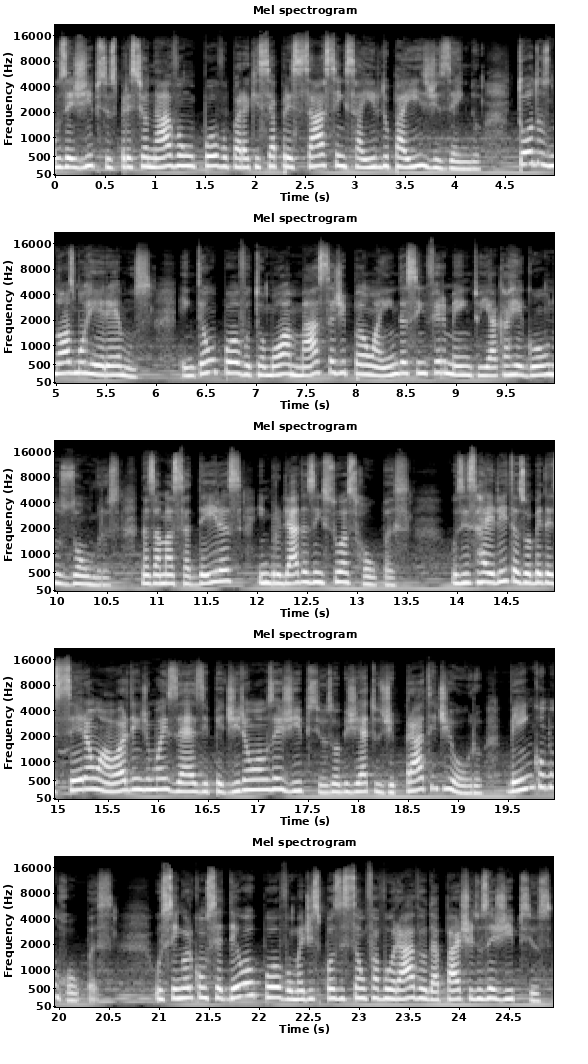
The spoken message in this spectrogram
Os egípcios pressionavam o povo para que se apressasse em sair do país, dizendo: Todos nós morreremos. Então o povo tomou a massa de pão ainda sem fermento e a carregou nos ombros, nas amassadeiras, embrulhadas em suas roupas. Os israelitas obedeceram à ordem de Moisés e pediram aos egípcios objetos de prata e de ouro, bem como roupas. O Senhor concedeu ao povo uma disposição favorável da parte dos egípcios,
